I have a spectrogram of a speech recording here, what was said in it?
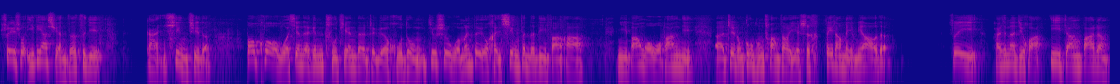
所以说，一定要选择自己感兴趣的。包括我现在跟楚天的这个互动，就是我们都有很兴奋的地方啊。你帮我，我帮你，呃，这种共同创造也是非常美妙的。所以还是那句话，一张巴掌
